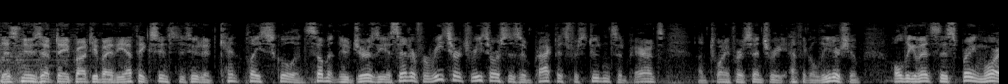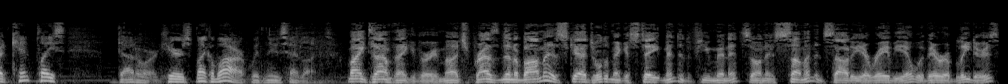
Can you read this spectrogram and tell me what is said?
This news update brought to you by the Ethics Institute at Kent Place School in Summit, New Jersey, a center for research, resources, and practice for students and parents on 21st century ethical leadership, holding events this spring. More at kentplace.org. Here's Michael Barr with news headlines. Mike, Tom, thank you very much. President Obama is scheduled to make a statement in a few minutes on his summit in Saudi Arabia with Arab leaders.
